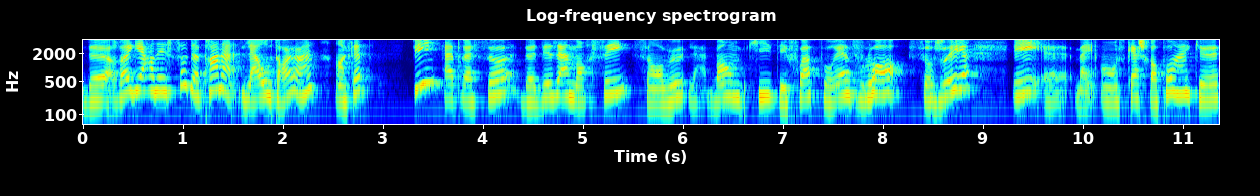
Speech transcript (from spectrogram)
de regarder ça, de prendre la, hauteur, hein, en fait, puis après ça, de désamorcer, si on veut, la bombe qui, des fois, pourrait vouloir surgir. Et euh, ben, on se cachera pas hein, que,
